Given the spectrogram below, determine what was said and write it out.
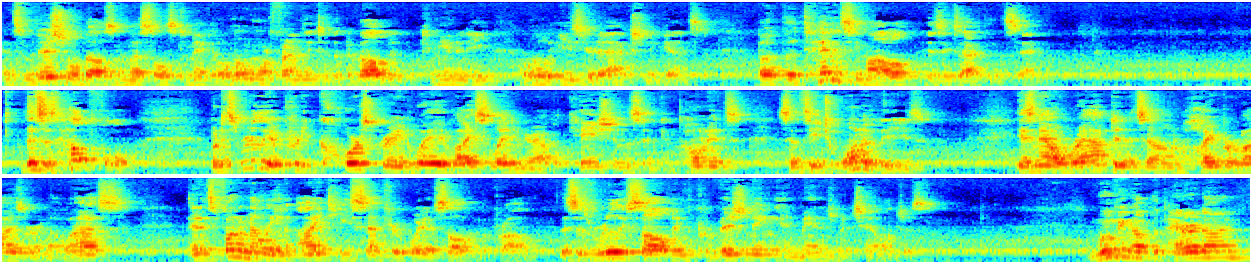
and some additional bells and whistles to make it a little more friendly to the development community, a little easier to action against. But the tenancy model is exactly the same. This is helpful, but it's really a pretty coarse-grained way of isolating your applications and components, since each one of these is now wrapped in its own hypervisor and OS, and it's fundamentally an IT centric way of solving the problem. This is really solving provisioning and management challenges. Moving up the paradigm,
